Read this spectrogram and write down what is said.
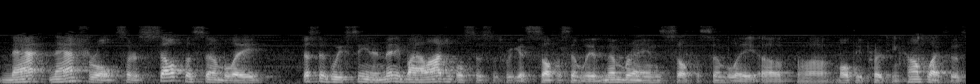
nat- natural sort of self-assembly just as we've seen in many biological systems, we get self-assembly of membranes, self-assembly of uh, multi-protein complexes.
